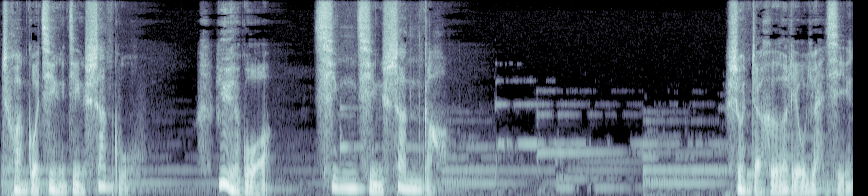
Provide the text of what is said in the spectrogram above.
穿过静静山谷，越过青青山岗。顺着河流远行，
